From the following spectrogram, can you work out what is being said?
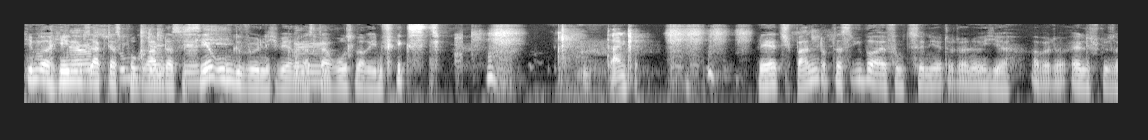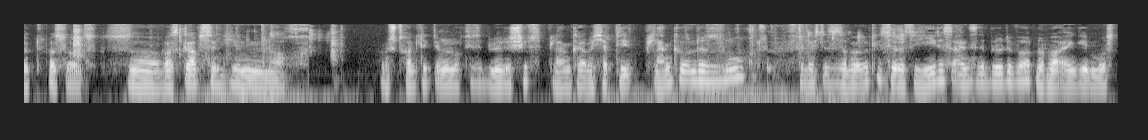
Immerhin Ja, sagt das Programm, dass es sehr ungewöhnlich wäre, dass Mhm. da Rosmarin wächst. Danke. Wäre jetzt spannend, ob das überall funktioniert oder nur hier. Aber da, ehrlich gesagt, was soll's. So, was gab's denn hier noch? Am Strand liegt immer noch diese blöde Schiffsplanke, aber ich habe die Planke untersucht. Vielleicht ist es aber wirklich so, dass du jedes einzelne blöde Wort nochmal eingeben musst.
